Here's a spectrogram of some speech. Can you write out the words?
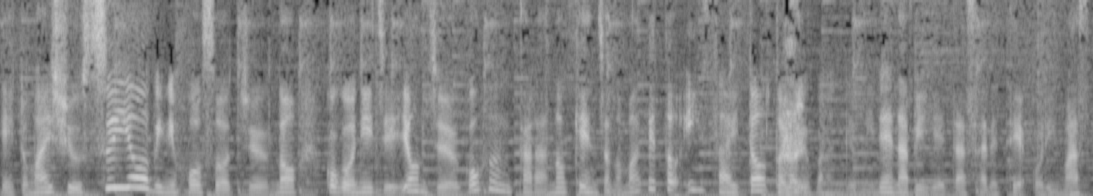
えっ、ー、と毎週水曜日に放送中の午後2時45分からの賢者のマーケットインサイトという番組でナビゲーターされております、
